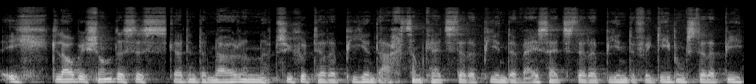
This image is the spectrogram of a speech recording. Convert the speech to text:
Ich glaube schon, dass es gerade in der neueren Psychotherapie, in der Achtsamkeitstherapie, in der Weisheitstherapie, in der Vergebungstherapie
